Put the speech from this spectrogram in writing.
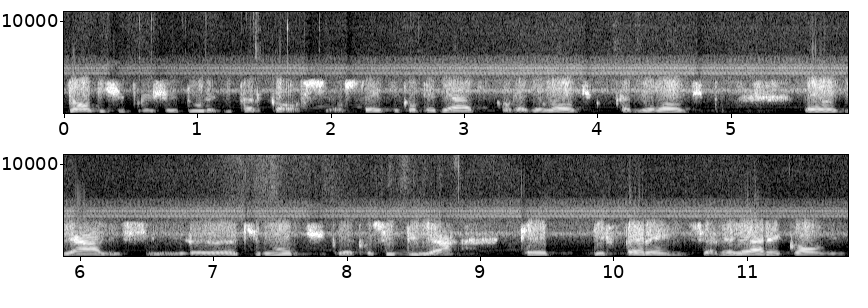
12 procedure di percorsi, ostetico, pediatrico, radiologico, cardiologico, eh, dialisi, eh, chirurgico e così via, che differenzia nelle aree Covid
